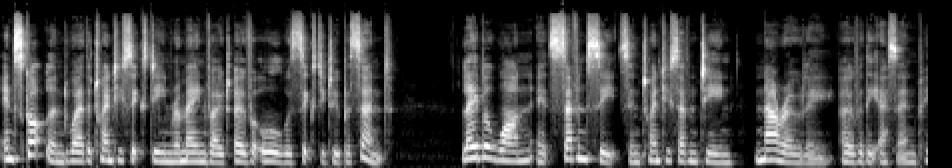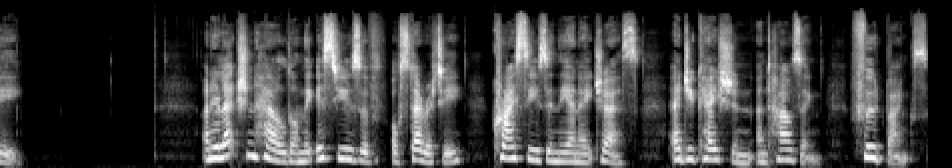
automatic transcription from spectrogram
In Scotland, where the 2016 Remain vote overall was 62%, Labour won its seven seats in 2017 narrowly over the SNP. An election held on the issues of austerity, crises in the NHS, education and housing, food banks,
